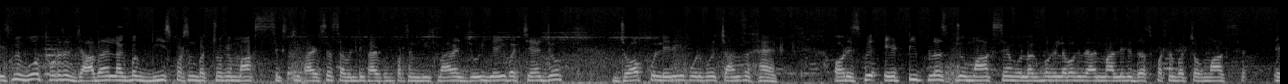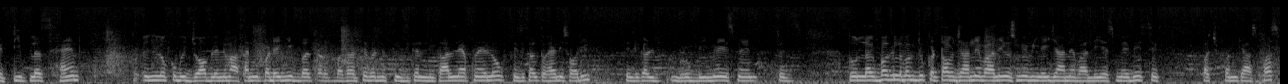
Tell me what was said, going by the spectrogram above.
इसमें वो थोड़े से ज़्यादा हैं, लगभग 20 परसेंट बच्चों के मार्क्स 65 से 75 परसेंट बीच में आ रहे हैं, जो यही बच्चे हैं जो जॉब को लेने के पूरे पूरे चांसेस हैं। और इसमें 80 प्लस जो मार्क्स हैं वो लगभग लगभग मान लीजिए 10 परसेंट बच्चों को मार्क्स 80 प्लस हैं। तो इन लोग को भी जॉब लेने में आसानी पड़ेगी। बस बसरते बस फ़िज़िकल निकाल लें अपने लोग। फ़िज़िकल तो है नहीं सॉरी फ़िज़िकल ग्रुप डी में इसमें। तो, तो लगभग लगभग जो कट ऑफ़ जाने वाली है उसमें भी यही जाने वाली है। इसमें भी सिक्स पचपन के आसपास।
